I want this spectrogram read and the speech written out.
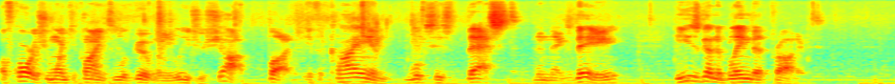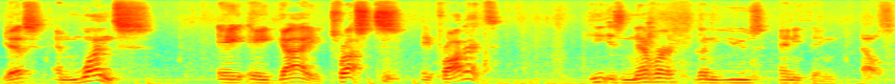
of course, you want your client to look good when he leaves your shop, but if a client looks his best the next day, he's gonna blame that product. Yes? And once a, a guy trusts a product, he is never gonna use anything else.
